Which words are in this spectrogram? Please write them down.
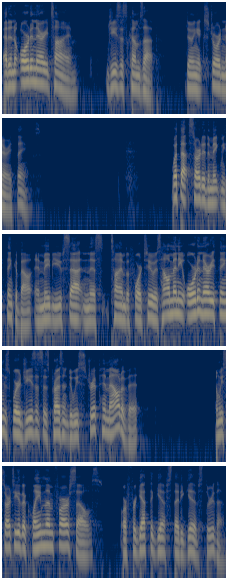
at an ordinary time, Jesus comes up doing extraordinary things what that started to make me think about, and maybe you've sat in this time before too, is how many ordinary things where Jesus is present do we strip him out of it and we start to either claim them for ourselves or forget the gifts that he gives through them.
